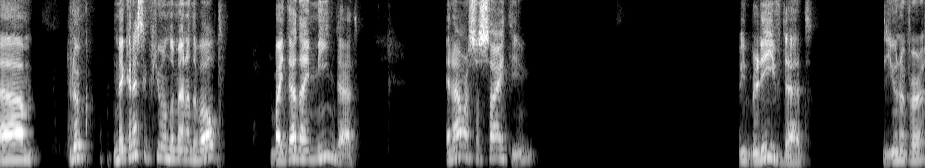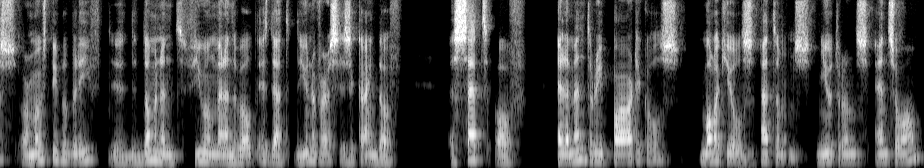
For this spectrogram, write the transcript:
Um, look, mechanistic view on the man and the world, by that I mean that in our society, we believe that the universe, or most people believe, the, the dominant view on man and the world is that the universe is a kind of a set of elementary particles, molecules, atoms, neutrons, and so on,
